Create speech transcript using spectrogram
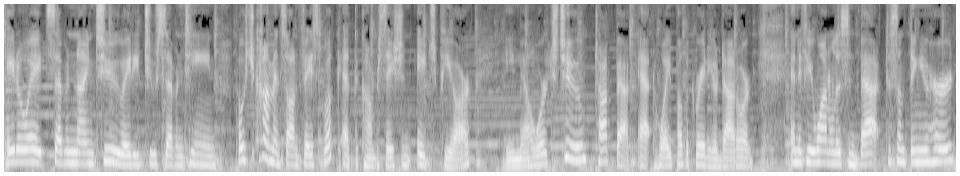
808 792 8217. Post your comments on Facebook at The Conversation HPR. Email works too, talkback at hawaiipublicradio.org. And if you want to listen back to something you heard,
